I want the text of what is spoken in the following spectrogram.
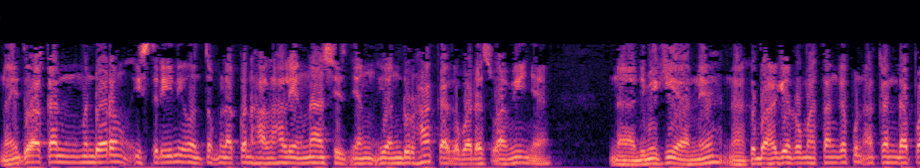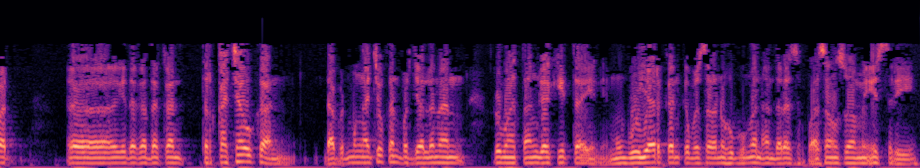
Nah, itu akan mendorong istri ini untuk melakukan hal-hal yang nasis, yang yang durhaka kepada suaminya. Nah, demikian ya. Nah, kebahagiaan rumah tangga pun akan dapat uh, kita katakan terkacaukan dapat mengacaukan perjalanan rumah tangga kita ini, membuyarkan kebesaran hubungan antara sepasang suami istri,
